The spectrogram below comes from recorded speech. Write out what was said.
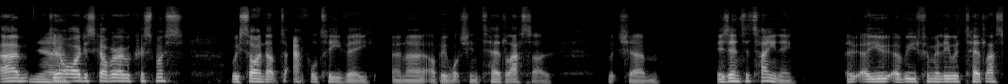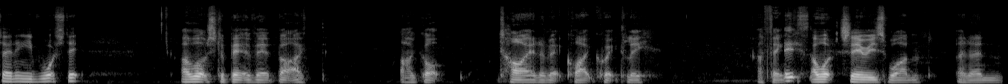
Um, yeah. Do you know what I discovered over Christmas? We signed up to Apple TV, and uh, I've been watching Ted Lasso, which um, is entertaining. Are, are you are you familiar with Ted Lasso? Anything you've watched it? I watched a bit of it, but I I got tired of it quite quickly. I think it's... I watched series one, and then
